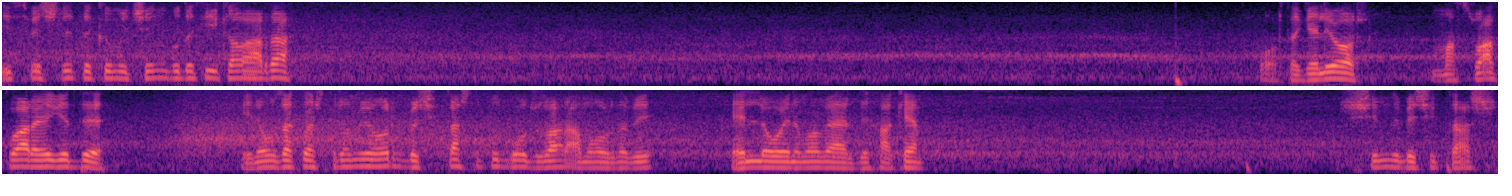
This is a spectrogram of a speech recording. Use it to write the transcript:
İsveçli takım için bu dakikalarda. Orta geliyor. Masuaku araya girdi. Yine uzaklaştıramıyor Beşiktaşlı futbolcular ama orada bir elle oynama verdi hakem. Şimdi Beşiktaş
